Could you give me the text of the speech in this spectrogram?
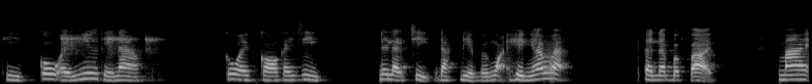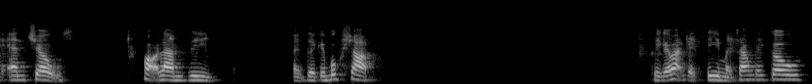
thì cô ấy như thế nào? Cô ấy có cái gì? Đây là chỉ đặc điểm về ngoại hình á các bạn. And number five. Mai and Joe's. Họ làm gì? Phải tới cái bookshop. Thì các bạn phải tìm ở trong cái câu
